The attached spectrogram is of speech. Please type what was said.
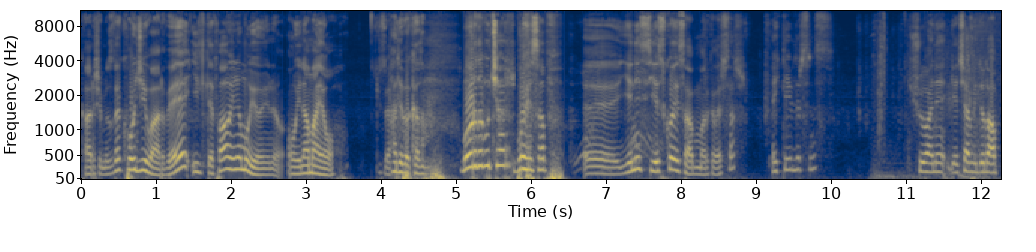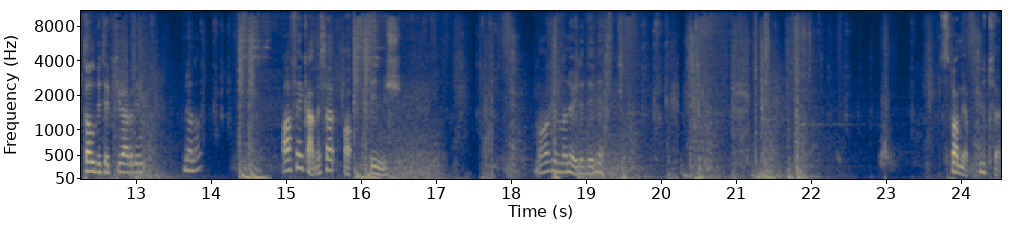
Karşımızda Koji var ve ilk defa oynamıyor oyunu. Oynamıyor. Güzel. Hadi bakalım. Bu arada bu çar, bu hesap e, yeni CSGO hesabım arkadaşlar. Ekleyebilirsiniz. Şu hani geçen videoda aptal bir tepki verdiğim ne lan? AFK mesela Aa, değilmiş. Ne yapıyorsun lan öyle deli? Spam yap lütfen.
